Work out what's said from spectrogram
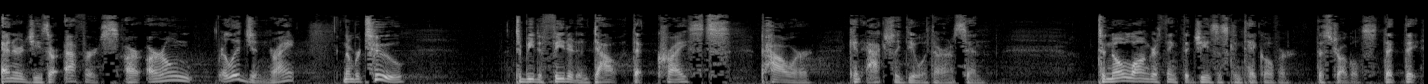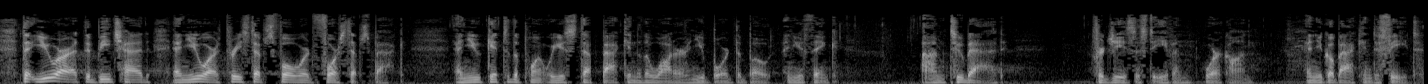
energies, our efforts, our, our own religion, right? Number two, to be defeated and doubt that Christ's power can actually deal with our sin. To no longer think that Jesus can take over the struggles. That, that, that you are at the beachhead and you are three steps forward, four steps back. And you get to the point where you step back into the water and you board the boat and you think, I'm too bad for Jesus to even work on. And you go back in defeat.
